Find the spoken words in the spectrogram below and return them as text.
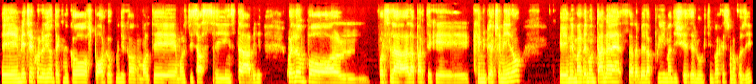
E invece quello lì è un tecnico sporco, quindi con molte, molti sassi instabili. Quello è un po' forse la, la parte che, che mi piace meno. E nel Mare Montana sarebbe la prima discesa e l'ultima che sono così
